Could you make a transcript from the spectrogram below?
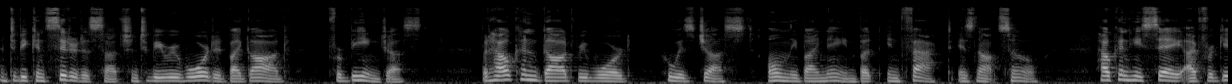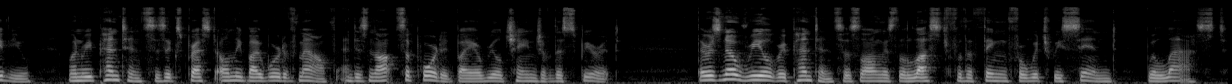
and to be considered as such, and to be rewarded by God for being just. But how can God reward who is just only by name, but in fact is not so? How can he say, I forgive you, when repentance is expressed only by word of mouth and is not supported by a real change of the spirit? There is no real repentance as long as the lust for the thing for which we sinned will last.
